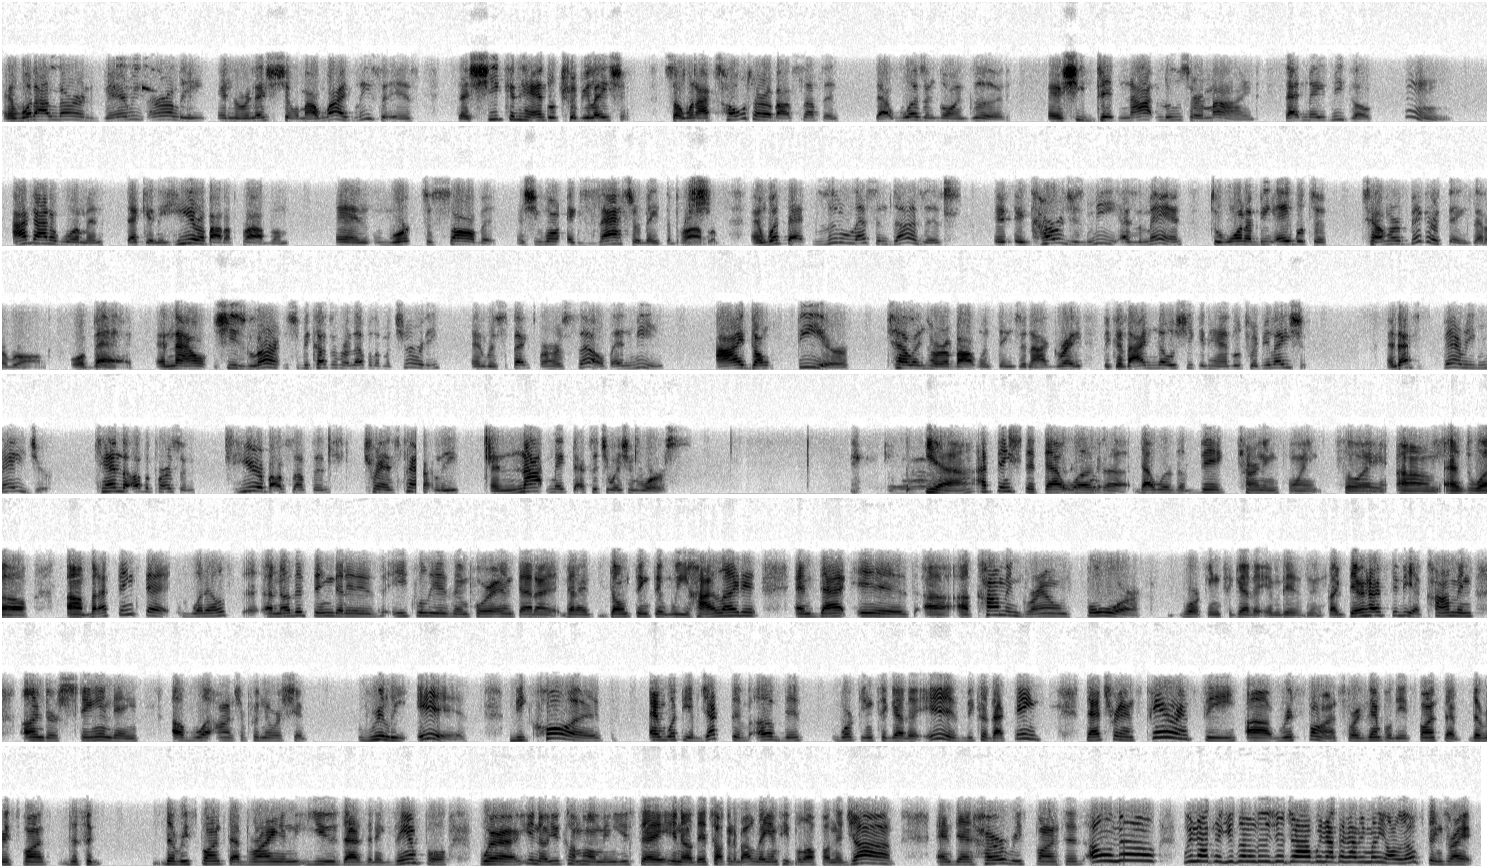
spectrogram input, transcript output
And what I learned very early in the relationship with my wife, Lisa, is that she can handle tribulation. So when I told her about something that wasn't going good, and she did not lose her mind, that made me go, hmm, I got a woman that can hear about a problem and work to solve it, and she won't exacerbate the problem. And what that little lesson does is it encourages me as a man to want to be able to tell her bigger things that are wrong or bad. And now she's learned because of her level of maturity and respect for herself and me, I don't fear telling her about when things are not great because I know she can handle tribulation. And that's very major. Can the other person hear about something transparently and not make that situation worse? Yeah, I think that that was a that was a big turning point, Soy, um, as well. Um, but I think that what else? Another thing that is equally as important that I that I don't think that we highlighted, and that is uh, a common ground for working together in business. Like there has to be a common understanding of what entrepreneurship really is, because and what the objective of this working together is because I think that transparency uh, response, for example, the response that the response the the response that Brian used as an example, where you know you come home and you say, you know, they're talking about laying people off on the job, and then her response is, "Oh no, we're not gonna. You're gonna lose your job. We're not gonna have any money. All of those things, right?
